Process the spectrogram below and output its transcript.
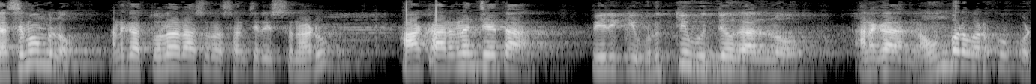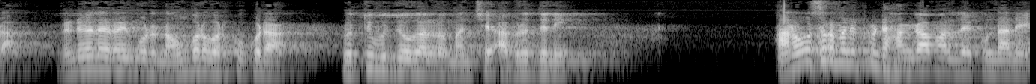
దశమంలో అనగా తులారాశిలో సంచరిస్తున్నాడు. ఆ కారణం చేత వీరికి వృత్తి ఉద్యోగాల్లో అనగా నవంబర్ వరకు కూడా రెండు వేల ఇరవై మూడు నవంబర్ వరకు కూడా వృత్తి ఉద్యోగాల్లో మంచి అభివృద్ధిని అనవసరమైనటువంటి హంగామాలు లేకుండానే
